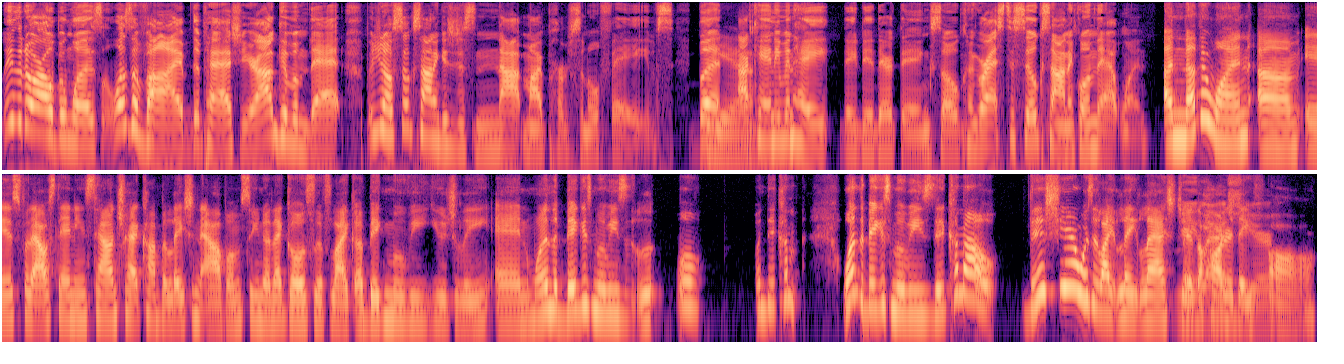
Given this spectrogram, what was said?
Leave the Door Open was was a vibe the past year. I'll give them that. But you know, Silk Sonic is just not my personal faves. But Yeah. I can't even hate. They did their thing. So congrats to Silk Sonic on that one. Another one um, is for the outstanding soundtrack compilation album. So you know that goes with like a big movie usually, and one of the biggest movies. Well, when did it come? One of the biggest movies did it come out this year? Or was it like late last year? Late the harder last they fall.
